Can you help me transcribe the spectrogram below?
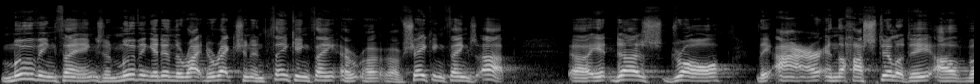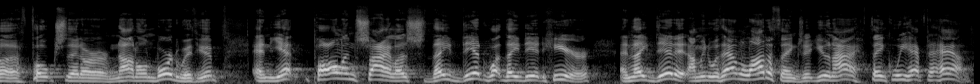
moving things and moving it in the right direction and thinking thing, uh, uh of shaking things up, uh, it does draw the ire and the hostility of uh, folks that are not on board with you. And yet, Paul and Silas, they did what they did here, and they did it, I mean, without a lot of things that you and I think we have to have.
